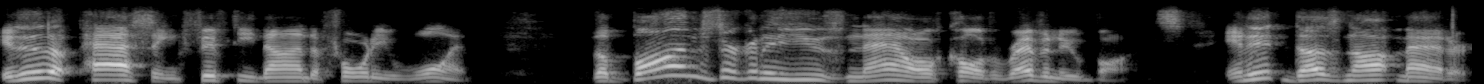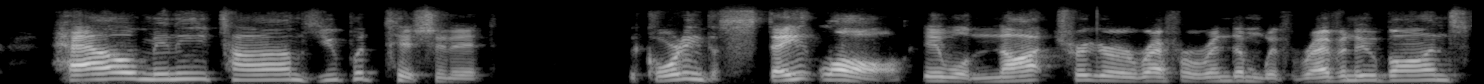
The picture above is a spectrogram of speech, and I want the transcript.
it ended up passing 59 to 41 the bonds they're going to use now are called revenue bonds, and it does not matter how many times you petition it. According to state law, it will not trigger a referendum with revenue bonds,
